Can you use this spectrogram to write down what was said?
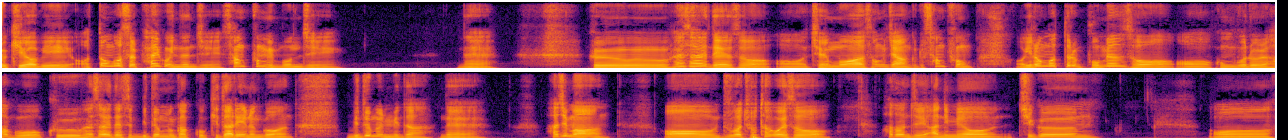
그 기업이 어떤 것을 팔고 있는지, 상품이 뭔지. 네. 그 회사에 대해서 어 재무와 성장 그리고 상품 어 이런 것들을 보면서 어 공부를 하고 그 회사에 대해서 믿음을 갖고 기다리는 건 믿음입니다. 네. 하지만 어 누가 좋다고 해서 하든지 아니면 지금 어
